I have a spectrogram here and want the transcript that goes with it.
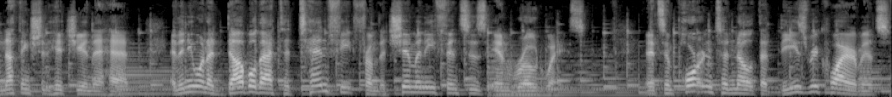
nothing should hit you in the head. And then you want to double that to 10 feet from the chimney, fences, and roadways. And it's important to note that these requirements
